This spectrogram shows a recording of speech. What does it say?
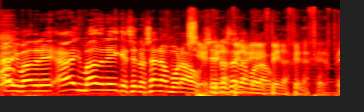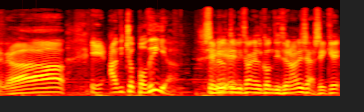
Ay, madre, ay, madre, que se nos ha enamorado. Sí, se espera, nos espera, eh, enamorado. espera, espera, espera, espera. Eh, ha dicho podría. Siempre Sí. utilizan el condicional ese, así que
